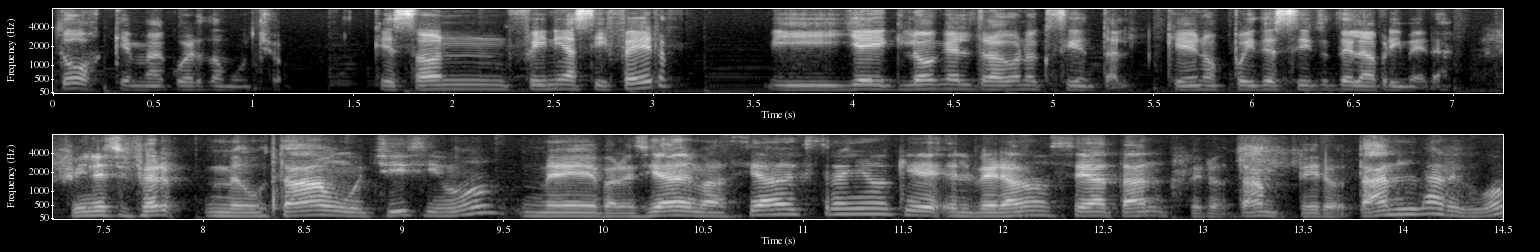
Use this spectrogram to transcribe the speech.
dos que me acuerdo mucho, que son Phineas y Ferb y Jake Long, el dragón occidental. ¿Qué nos podéis decir de la primera? Phineas y Ferb me gustaba muchísimo. Me parecía demasiado extraño que el verano sea tan, pero tan, pero tan largo.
